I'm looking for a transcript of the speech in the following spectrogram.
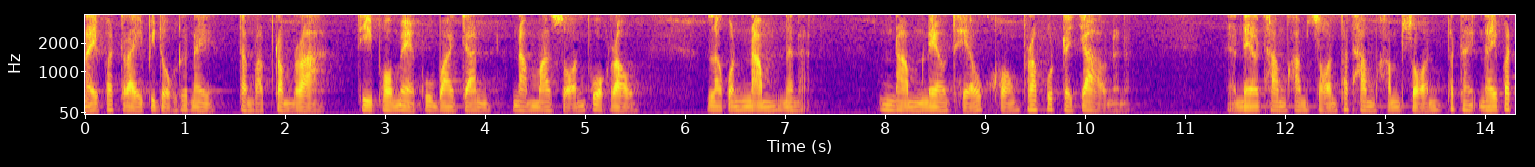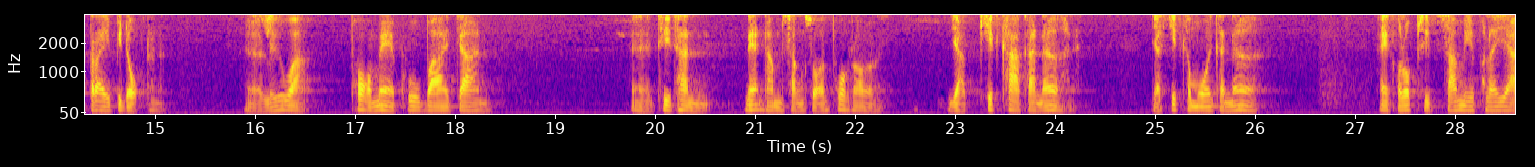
ในพระไตรปิฎกหรือในตำรับตำราที่พ่อแม่ครูบาอาจารย์นำมาสอนพวกเรา เราก็นำนั่นนะ นำแนวแถวของพระพุทธเจ้านั่นนะแนวธรรมคำสอนพระธรรมคำสอนในพระไตรปิฎกนั่นนะหรือว่าพ่อแม่ครูบาอาจารย์ที่ท่านแนะนำสั่งสอนพวกเรา อยากคิดฆ่ากันเนอร์อยากคิดขโมยกันเนอร์ให้เคารพสิทธิสามีภรรยา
